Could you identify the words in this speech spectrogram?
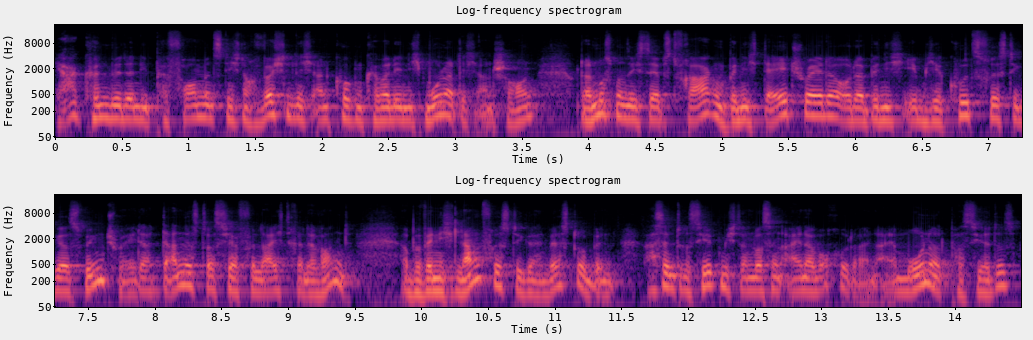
ja, können wir denn die Performance nicht noch wöchentlich angucken, können wir die nicht monatlich anschauen? Und dann muss man sich selbst fragen, bin ich Daytrader oder bin ich eben hier kurzfristiger Swingtrader? Dann ist das ja vielleicht relevant. Aber wenn ich langfristiger Investor bin, was interessiert mich dann, was in einer Woche oder in einem Monat passiert ist?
